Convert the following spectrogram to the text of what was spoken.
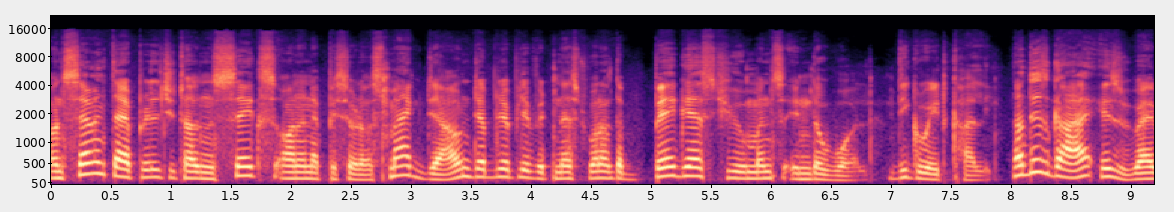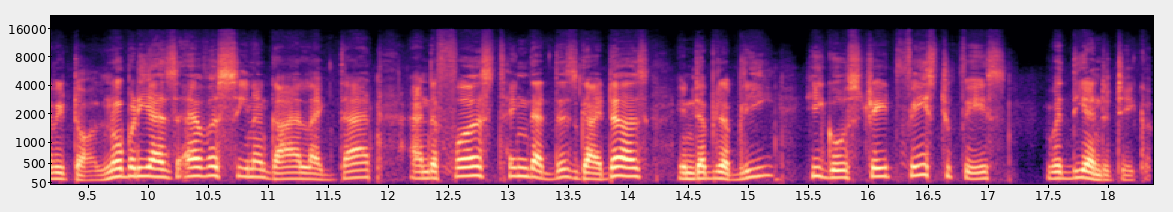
On 7th April 2006, on an episode of SmackDown, WWE witnessed one of the biggest humans in the world, the Great Khali. Now, this guy is very tall. Nobody has ever seen a guy like that, and the first thing that this guy does in WWE, he goes straight face to face with The Undertaker.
